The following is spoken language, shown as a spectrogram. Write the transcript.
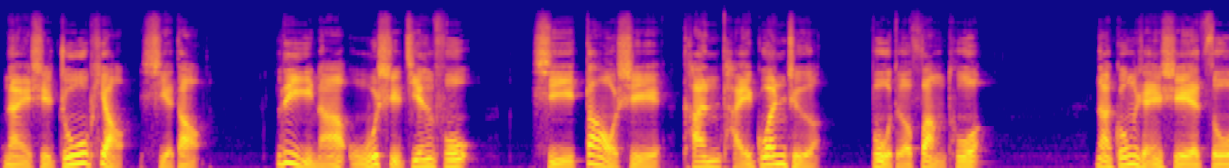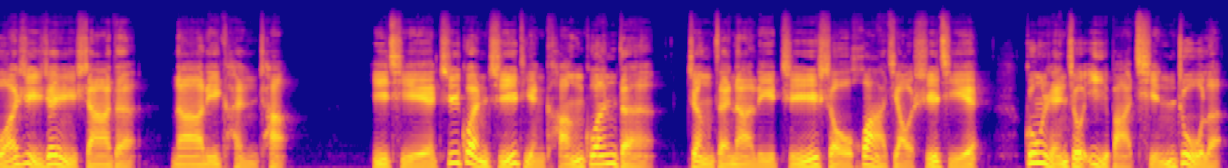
乃是朱票，写道：“立拿吴氏奸夫，系道士看抬棺者，不得放脱。”那工人是昨日任杀的，哪里肯唱？一且知冠指点扛棺的，正在那里指手画脚时节。工人就一把擒住了，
